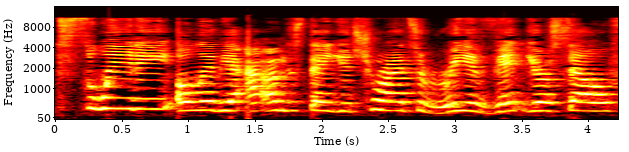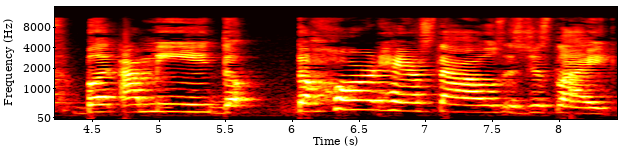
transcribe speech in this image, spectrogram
Sweetie, Olivia, I understand you're trying to reinvent yourself, but I mean, the the hard hairstyles is just like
